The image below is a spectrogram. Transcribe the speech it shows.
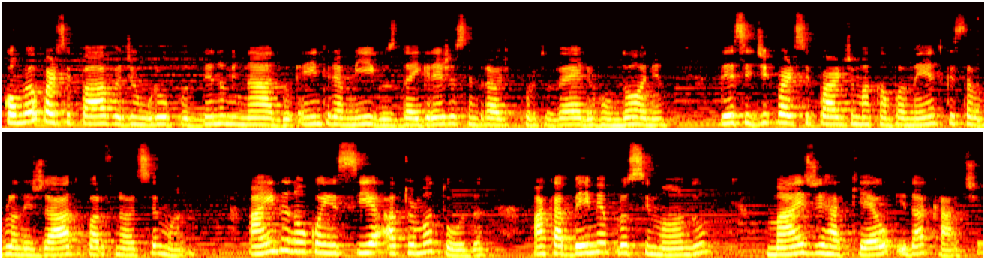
Como eu participava de um grupo denominado Entre Amigos da Igreja Central de Porto Velho, Rondônia, decidi participar de um acampamento que estava planejado para o final de semana. Ainda não conhecia a turma toda. Acabei me aproximando mais de Raquel e da Kátia.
